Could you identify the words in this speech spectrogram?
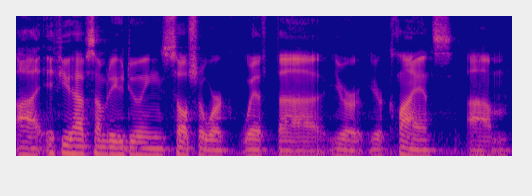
Uh, if you have somebody who's doing social work with uh, your your clients, um,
